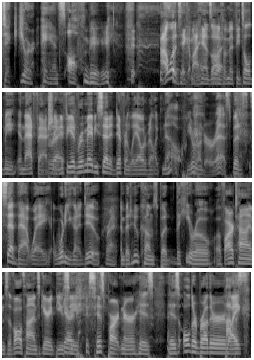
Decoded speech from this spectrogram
"Take your hands off me." I would have taken my hands off Right. him if he told me in that fashion. Right. If he had re- maybe said it differently, I would have been like, "No, you're under arrest." But said that way, what are you going to do? Right. And but who comes but the hero of our times, of all times, Gary Busey, Gary Busey. his partner, his his older brother, Pappas. like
